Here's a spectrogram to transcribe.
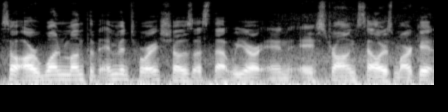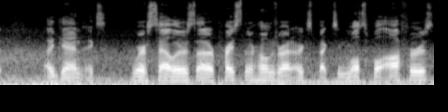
So our one month of inventory shows us that we are in a strong seller's market. Again, where sellers that are pricing their homes right are expecting multiple offers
